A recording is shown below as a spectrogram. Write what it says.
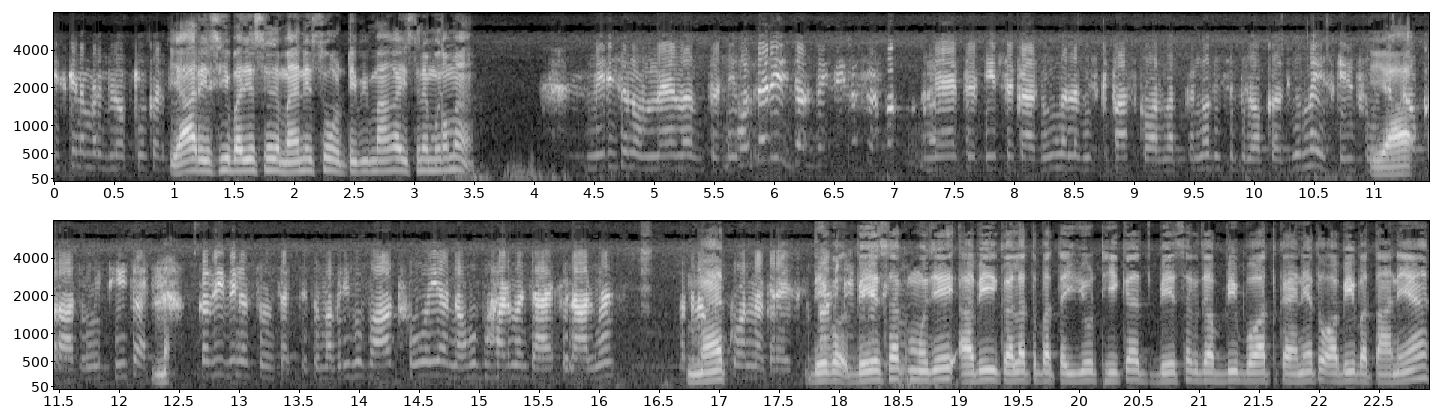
इसके नंबर ब्लॉक क्यों कर यार इसी वजह से मैंने इससे ओटीपी मांगा इसने मुझे मैं मेरी सुनो मैं दूँगी मतलब इसके पास कॉल मत करना और इसे ब्लॉक कर दियो। मैं इसके भी फ़ोन ब्लॉक करा दूँगी ठीक है? मैं- कभी भी ना सुन सकते वो बात हो या ना हो बाहर में जाए फ़िलहाल में। मतलब मैं- देखो है? बेशक मुझे अभी गलत बताइयो ठीक है? बेशक जब भी बात कहने हैं तो अभी बताने हैं।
